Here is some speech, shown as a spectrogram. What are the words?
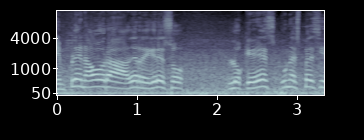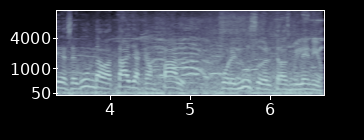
en plena hora de regreso lo que es una especie de segunda batalla campal por el uso del Transmilenio.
